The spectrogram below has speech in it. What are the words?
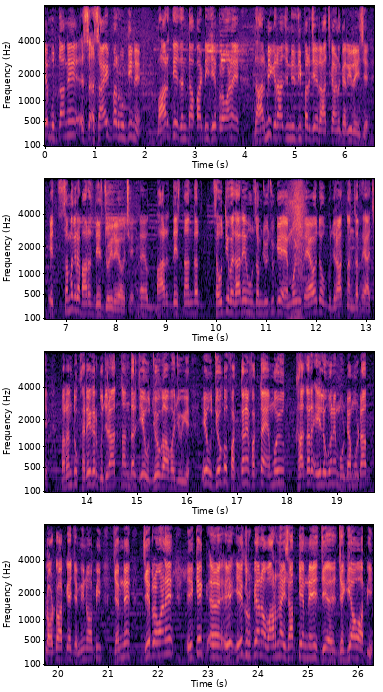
એ મુદ્દાને સાઈડ પર મૂકીને ભારતીય જનતા પાર્ટી જે પ્રમાણે ધાર્મિક રાજનીતિ પર જે રાજકારણ કરી રહી છે, એ સમગ્ર ભારત દેશ જોઈ રહ્યો છે. ભારત દેશના અંદર સૌથી વધારે હું સમજુ છું કે એમઓયુ થયા હોય તો ગુજરાતના અંદર થયા છે. પરંતુ ખરેખર ગુજરાતના અંદર જે ઉદ્યોગ આવવા જોઈએ, એ ઉદ્યોગો ફક્ત ને ફક્ત એમઓયુ ખાતર એ લોકોને મોટા મોટા પ્લોટો આપ્યા, જમીનો આપી, જેમને જે પ્રમાણે એક એક એક રૂપિયાના વારના હિસાબથી એમને જે જગ્યાઓ આપી.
